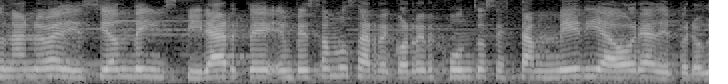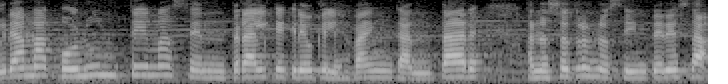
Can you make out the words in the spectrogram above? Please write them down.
a una nueva edición de Inspirarte. Empezamos a recorrer juntos esta media hora de programa con un tema central que creo que les va a encantar. A nosotros nos interesa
